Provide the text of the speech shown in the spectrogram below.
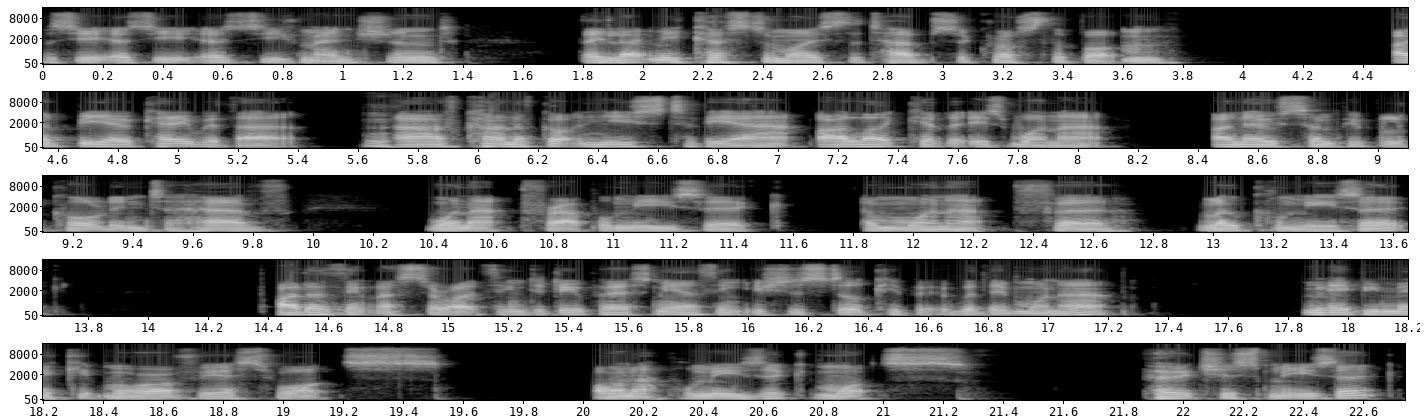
as you as you as you've mentioned, they let me customize the tabs across the bottom. I'd be okay with that. Mm. Uh, I've kind of gotten used to the app. I like it that it's one app. I know some people are calling to have one app for Apple Music and one app for local music. I don't think that's the right thing to do personally. I think you should still keep it within one app. Maybe make it more obvious what's on Apple Music and what's purchased music,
